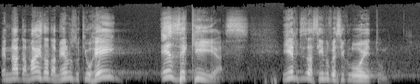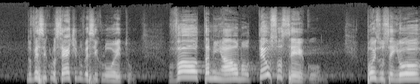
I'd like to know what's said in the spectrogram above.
é nada mais, nada menos do que o rei Ezequias. E ele diz assim no versículo 8, no versículo 7 e no versículo 8: Volta minha alma ao teu sossego, pois o Senhor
